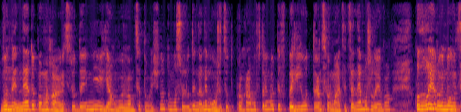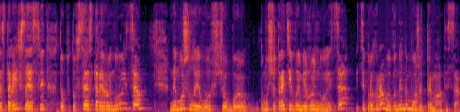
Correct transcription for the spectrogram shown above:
вони не допомагають людині. Я говорю вам це точно, тому що людина не може цю програму втримати в період трансформації. Це неможливо. Коли руйнується старий всесвіт, тобто все старе руйнується. Неможливо, щоб тому, що третій вимір руйнується, і ці програми вони не можуть триматися.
